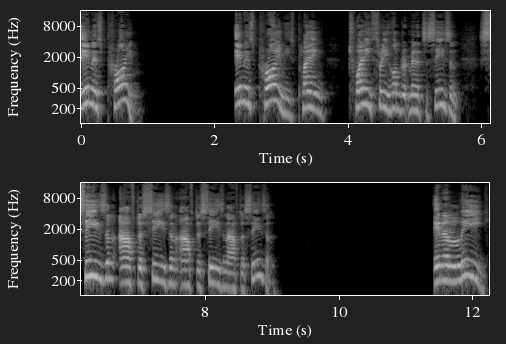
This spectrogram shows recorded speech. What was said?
in his prime. In his prime, he's playing 2,300 minutes a season, season after season after season after season. In a league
